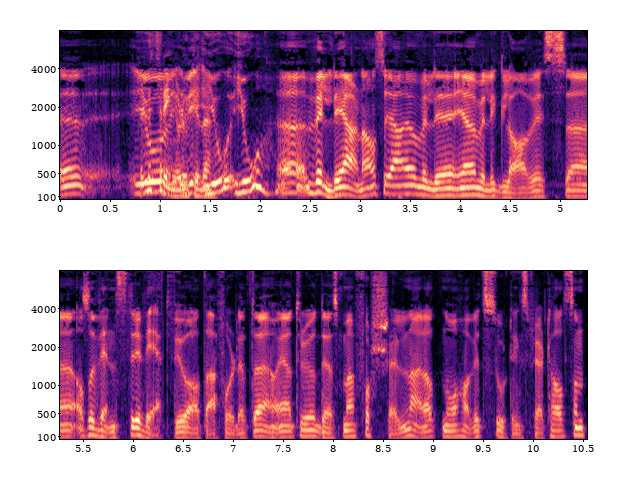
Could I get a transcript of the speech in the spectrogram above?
Eh, jo, trenger du ikke det? Jo, jo eh, veldig gjerne. Altså, jeg, er jo veldig, jeg er veldig glad hvis eh, Altså, Venstre vet vi jo at er for dette. og jeg tror jo det som er Forskjellen er at nå har vi et stortingsflertall som,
